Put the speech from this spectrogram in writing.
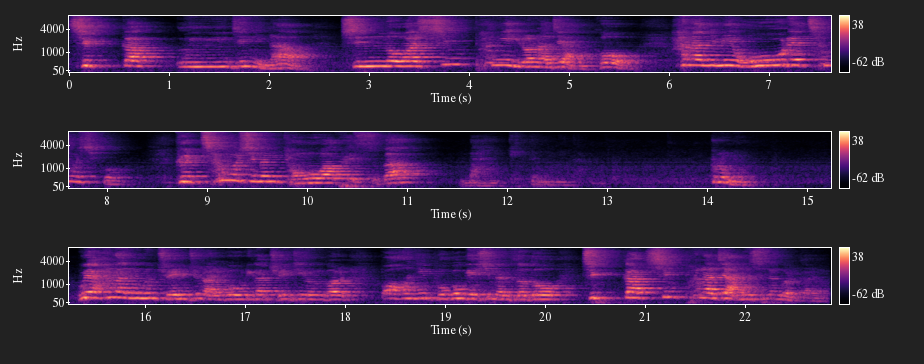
즉각 응징이나 진노와 심판이 일어나지 않고 하나님이 오래 참으시고 그 참으시는 경우와 횟수가 많기 때문이다. 그러면 왜 하나님은 죄인 줄 알고 우리가 죄 지은 걸 뻔히 보고 계시면서도 즉각 심판하지 않으시는 걸까요?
